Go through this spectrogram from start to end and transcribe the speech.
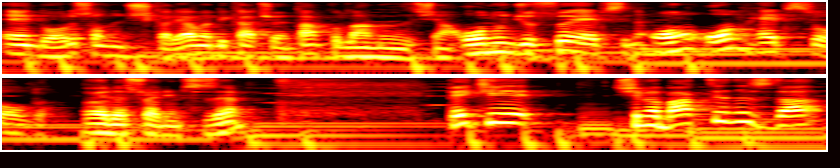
en doğru sonucu çıkarıyor ama birkaç yöntem kullandığınız için. Yani 10'uncusu hepsini 10 10 hepsi oldu. Öyle söyleyeyim size. Peki şimdi baktığınızda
